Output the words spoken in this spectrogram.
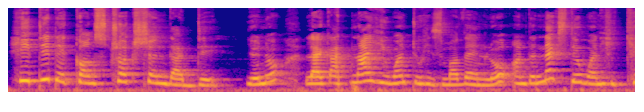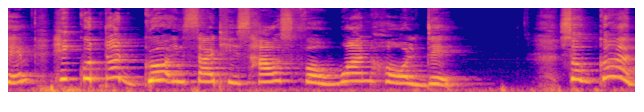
he did a construction that day you know like at night he went to his mother-in-law. And the next day when he came he could not go inside his house for one whole day. So god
